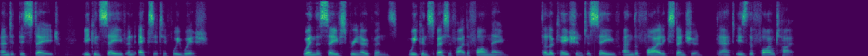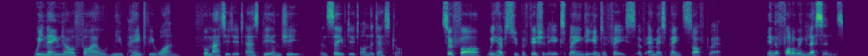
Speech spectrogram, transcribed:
and at this stage, we can save and exit if we wish. When the Save screen opens, we can specify the file name, the location to save and the file extension, that is the file type. We named our file New Paint v1 formatted it as PNG, and saved it on the desktop. So far, we have superficially explained the interface of MS Paint software. In the following lessons,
